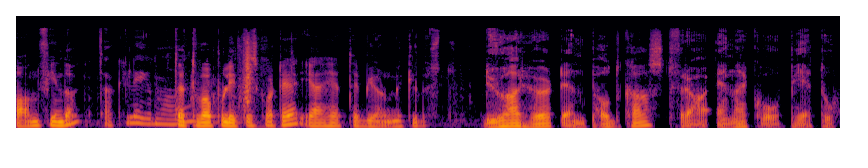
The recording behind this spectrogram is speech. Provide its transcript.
ha en fin dag. Takk i like måte. Dette var Politisk kvarter. Jeg heter Bjørn Myklebust. Du har hørt en podkast fra NRK P2.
